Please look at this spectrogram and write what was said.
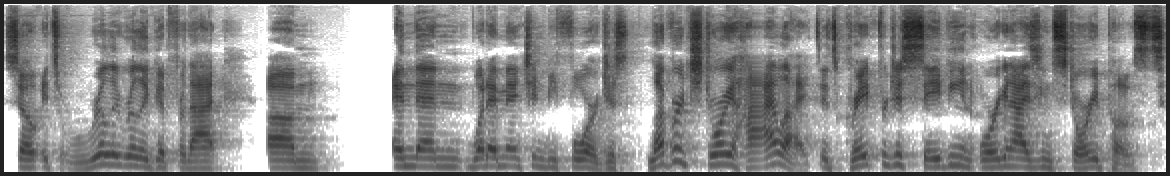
So it's really, really good for that. Um, and then what I mentioned before, just leverage story highlights. It's great for just saving and organizing story posts.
